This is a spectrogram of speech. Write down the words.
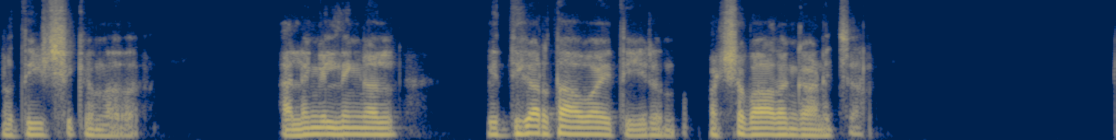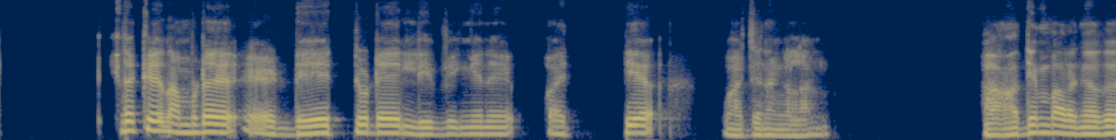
പ്രതീക്ഷിക്കുന്നത്. അല്ലെങ്കിൽ നിങ്ങൾ വിധികർത്താവായി തീരുന്നു പക്ഷപാതം കാണിച്ചാൽ. ഇതൊക്കെ നമ്മുടെ ഡേ ടു ഡേ ലിവിങ്ങിന് പറ്റിയ വചനങ്ങളാണ്. ആദ്യം പറഞ്ഞത്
